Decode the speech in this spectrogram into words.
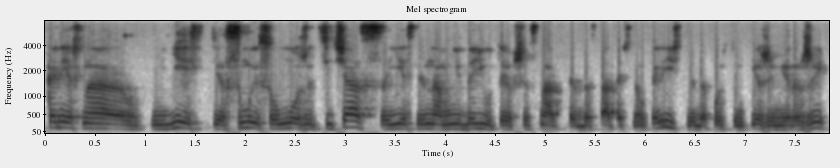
конечно, есть смысл, может, сейчас, если нам не дают F-16 в достаточном количестве, допустим, те же «Миражи»,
